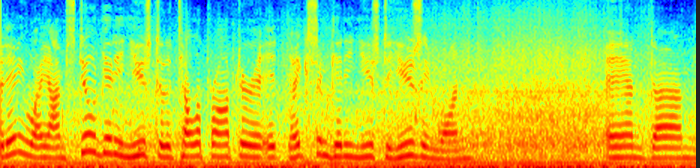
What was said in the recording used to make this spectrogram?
But anyway, I'm still getting used to the teleprompter. It takes some getting used to using one. And um,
